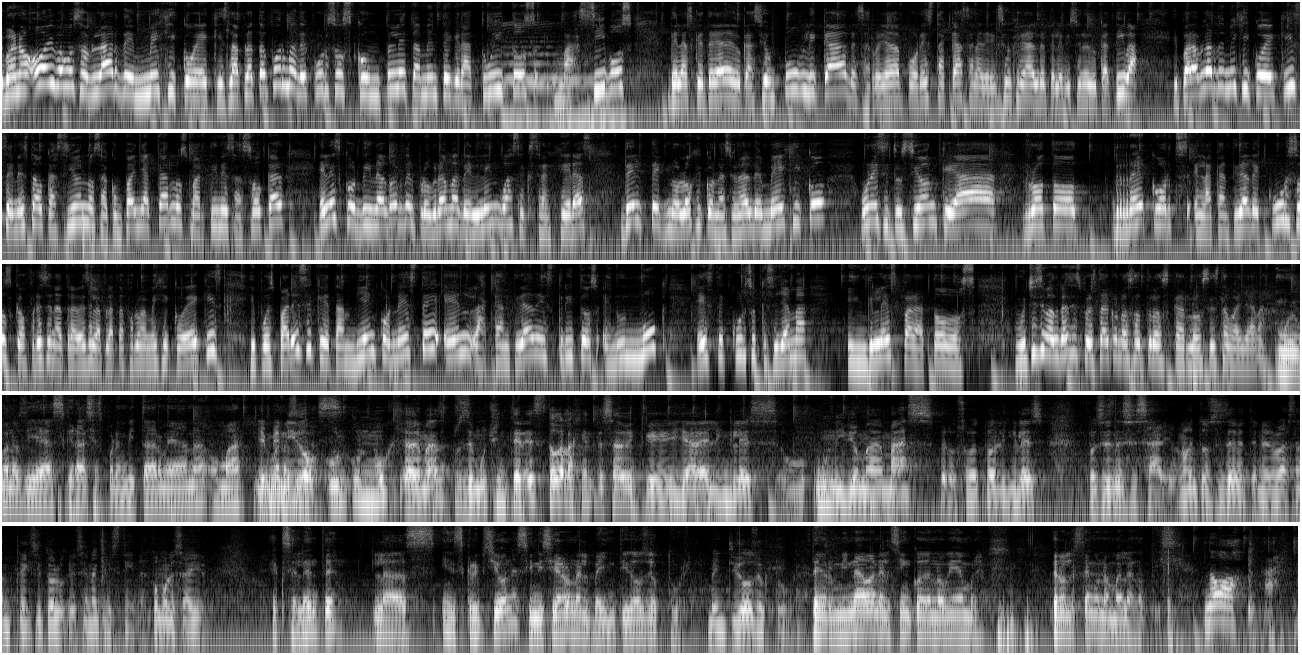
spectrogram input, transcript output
Y bueno, hoy vamos a hablar de México X, la plataforma de cursos completamente gratuitos, masivos, de la Secretaría de Educación Pública, desarrollada por esta casa, la Dirección General de Televisión Educativa. Y para hablar de México X, en esta ocasión nos acompaña Carlos Martínez Azócar. Él es coordinador del programa de lenguas extranjeras del Tecnológico Nacional de México, una institución que ha roto récords en la cantidad de cursos que ofrecen a través de la plataforma México X y pues parece que también con este en la cantidad de inscritos en un MOOC, este curso que se llama Inglés para Todos. Muchísimas gracias por estar con nosotros, Carlos, esta mañana. Muy buenos días, gracias por invitarme, Ana, Omar. Bienvenido, un, un MOOC además pues, de mucho interés. Toda la gente sabe que ya el inglés, un idioma más, pero sobre todo el inglés, pues es necesario, ¿no? Entonces debe tener bastante éxito lo que decía Ana Cristina. ¿Cómo les ha ido? Excelente. Las inscripciones iniciaron el 22 de octubre. 22 de octubre. Terminaban el 5 de noviembre. Pero les tengo una mala noticia. No.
